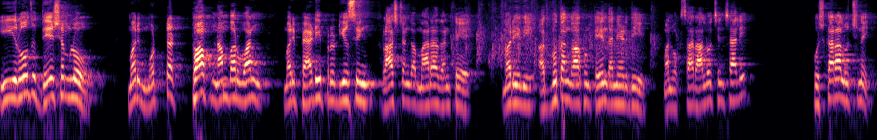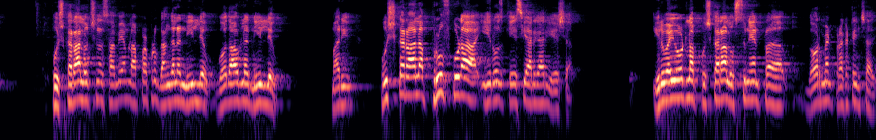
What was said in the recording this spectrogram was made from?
ఈరోజు దేశంలో మరి మొట్ట టాప్ నంబర్ వన్ మరి ప్యాడీ ప్రొడ్యూసింగ్ రాష్ట్రంగా మారాదంటే మరి ఇది అద్భుతం కాకుంటే ఏందనేది మనం ఒకసారి ఆలోచించాలి. పుష్కరాలు వచ్చినాయి. పుష్కరాలు వచ్చిన సమయంలో అప్పుడప్పుడు గంగలో నీళ్ళు లేవు గోదావరిలో నీళ్ళు లేవు. మరి పుష్కరాల ప్రూఫ్ కూడా ఈరోజు కేసీఆర్ గారు చేశారు. ఇరవై ఓట్ల పుష్కరాలు వస్తున్నాయని ప్ర గవర్నమెంట్ ప్రకటించాలి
